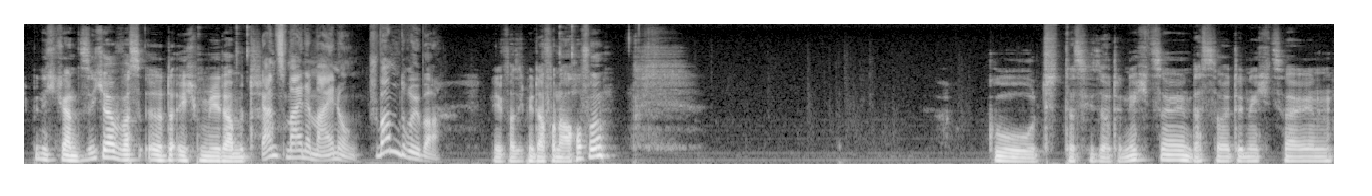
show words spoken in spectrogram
Ich bin nicht ganz sicher, was äh, ich mir damit... Ganz meine Meinung. Schwamm drüber. Nee, was ich mir davon erhoffe. Gut, das hier sollte nicht sein, das sollte nicht sein.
